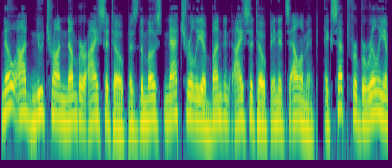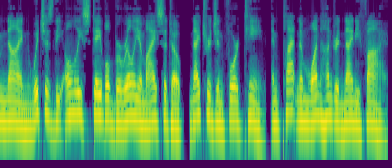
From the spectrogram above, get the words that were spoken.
No odd neutron number isotope is the most naturally abundant isotope in its element, except for beryllium-9 which is the only stable beryllium isotope, nitrogen-14, and platinum-195.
